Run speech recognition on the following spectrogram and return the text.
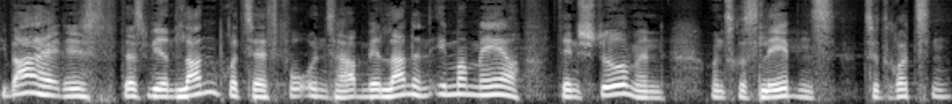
Die Wahrheit ist, dass wir einen Lernprozess vor uns haben. Wir lernen immer mehr den Stürmen unseres Lebens zu trotzen.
